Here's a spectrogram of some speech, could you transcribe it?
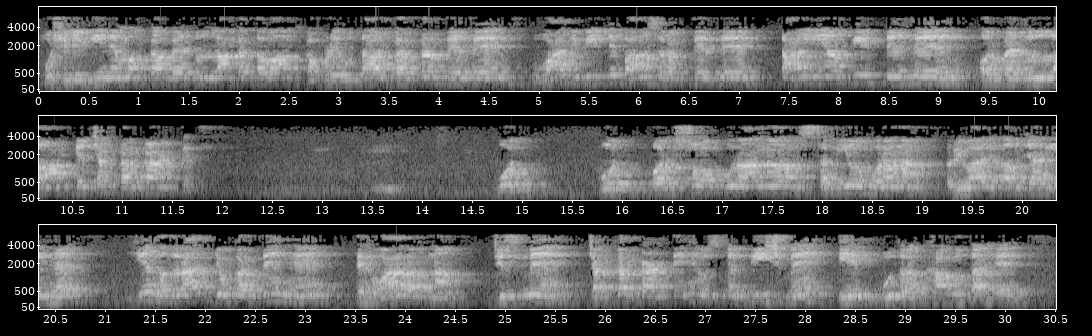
مشرقین مکہ بیت اللہ کا طواف کپڑے اتار کر کرتے تھے، واجبی لباس رکھتے تھے، تالیاں پیٹتے تھے اور بیت اللہ کے چکر کاٹتے تھے۔ وہ وہ برسوں پرانا اور صدیوں پرانا رواج اب جاری ہے۔ یہ حضرات جو کرتے ہیں، تہوار اپنا، جس میں چکر کاٹتے ہیں، اس میں بیچ میں ایک بت رکھا ہوتا ہے۔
